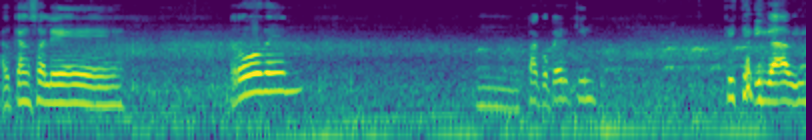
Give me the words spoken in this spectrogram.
Alcanzo a leer Robin, mm, Paco Perkin, Cristian y Gaby.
